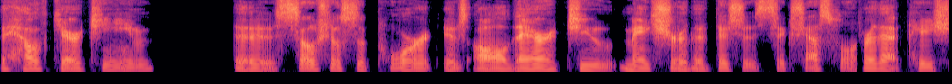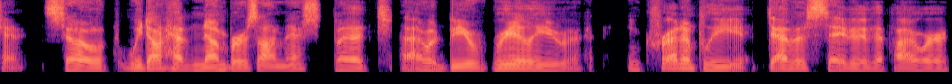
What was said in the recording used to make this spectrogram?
the healthcare team, the social support is all there to make sure that this is successful for that patient. So we don't have numbers on this, but I would be really incredibly devastated if I were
